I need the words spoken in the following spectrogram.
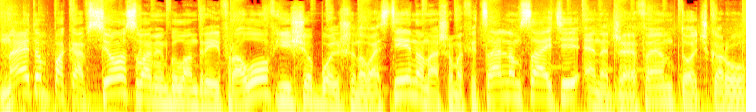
На этом пока все. С вами был Андрей Фролов. Еще больше новостей на нашем официальном сайте energyfm.ru.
